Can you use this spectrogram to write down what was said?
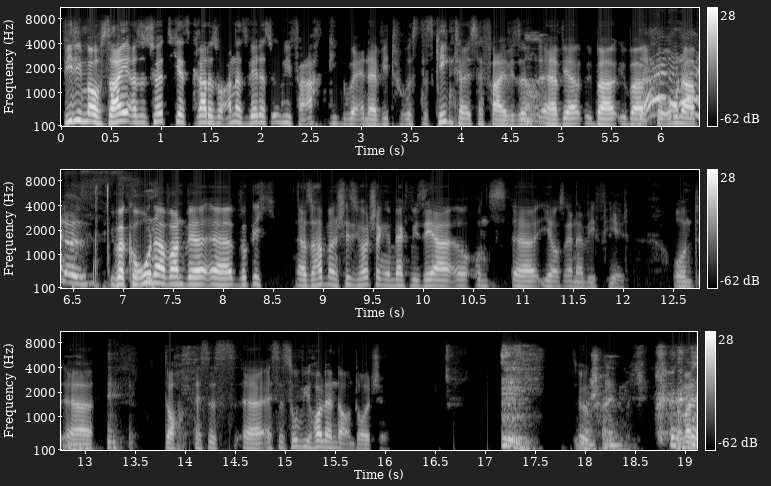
wie dem auch sei, also es hört sich jetzt gerade so an, als wäre das irgendwie verachtend gegenüber NRW-Touristen. Das Gegenteil ist der Fall. Wir sind, äh, wir über, über nein, Corona, nein, über Corona waren wir äh, wirklich, also hat man in Schleswig-Holstein gemerkt, wie sehr äh, uns äh, ihr aus NRW fehlt. Und äh, mhm. doch, es ist, äh, es ist so wie Holländer und Deutsche. Wahrscheinlich. Wenn, man,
